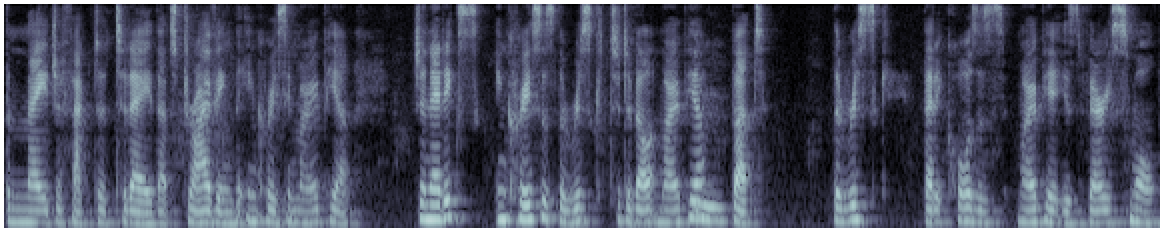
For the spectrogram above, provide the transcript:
the major factor today that's driving the increase in myopia. Genetics increases the risk to develop myopia, but the risk that it causes myopia is very small.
